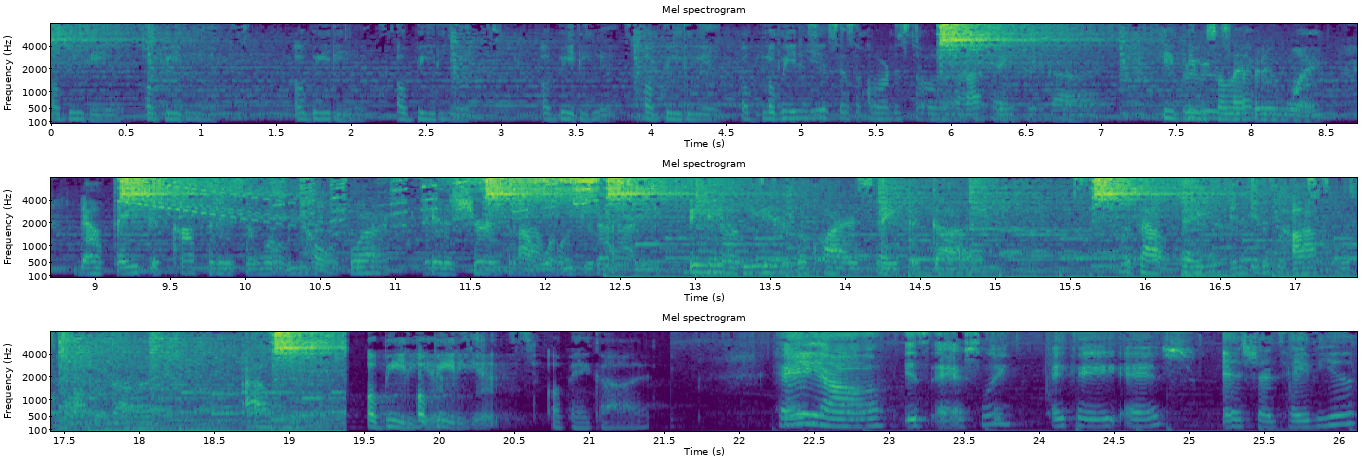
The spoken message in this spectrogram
obedience, obedience, obedience, obedience, obedience, obedience. Obedience is a cornerstone of our faith in God. Hebrews 11 and 1. Now faith is confidence in what we hope for and assurance about what we do not see. Being obedient requires faith in God. Without faith, it is impossible to walk with God. I will. Obedience. Obedience. Obey God. Hey y'all, it's Ashley, aka Ash, And Shantavia,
